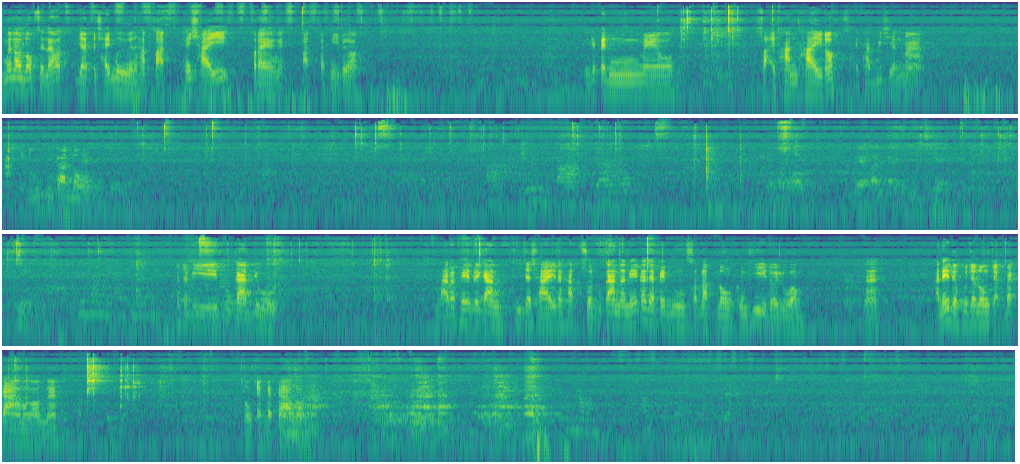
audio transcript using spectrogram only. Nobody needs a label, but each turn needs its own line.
เมื่อเราลบเสร็จแล้วอย่าไปใช้มือนะครับ ปัดให้ใช้แปรงเนี่ย ปัดแบบนี้ไปก่อนนี่จะเป็นแมวสายพันธุ์ไทยเนาะสายพันธุ์วิเชียนมากอะเดี๋ยวดูวิธีการลงก็จะมีผู้การอยู่ หลายประเภทด้วยกันที่จะใช้นะครับ ส่วนผู้การอันนี้ก็จะเป็นสำหรับลงพื้นที่โดยรวมนะ อันนี้เดี๋ยวครูจะลงจากแบ็กกราวมาก่อนนะ ลงจากแบ็กกราวก่อน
